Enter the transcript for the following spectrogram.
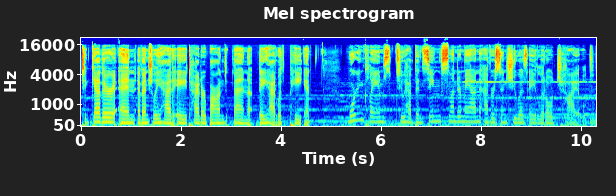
together and eventually had a tighter bond than they had with Peyton. Morgan claims to have been seeing Slender Man ever since she was a little child.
